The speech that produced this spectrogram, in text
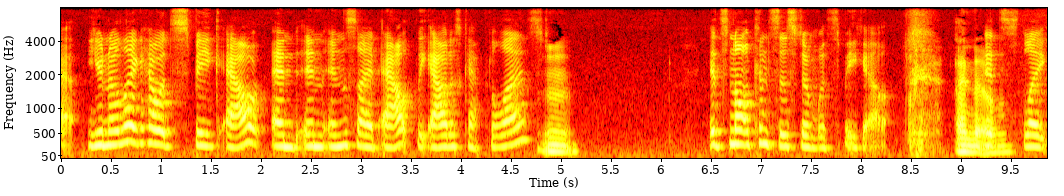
uh, you know, like how it's speak out and in Inside Out, the out is capitalized. Mm, It's not consistent with speak out. I know. It's like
